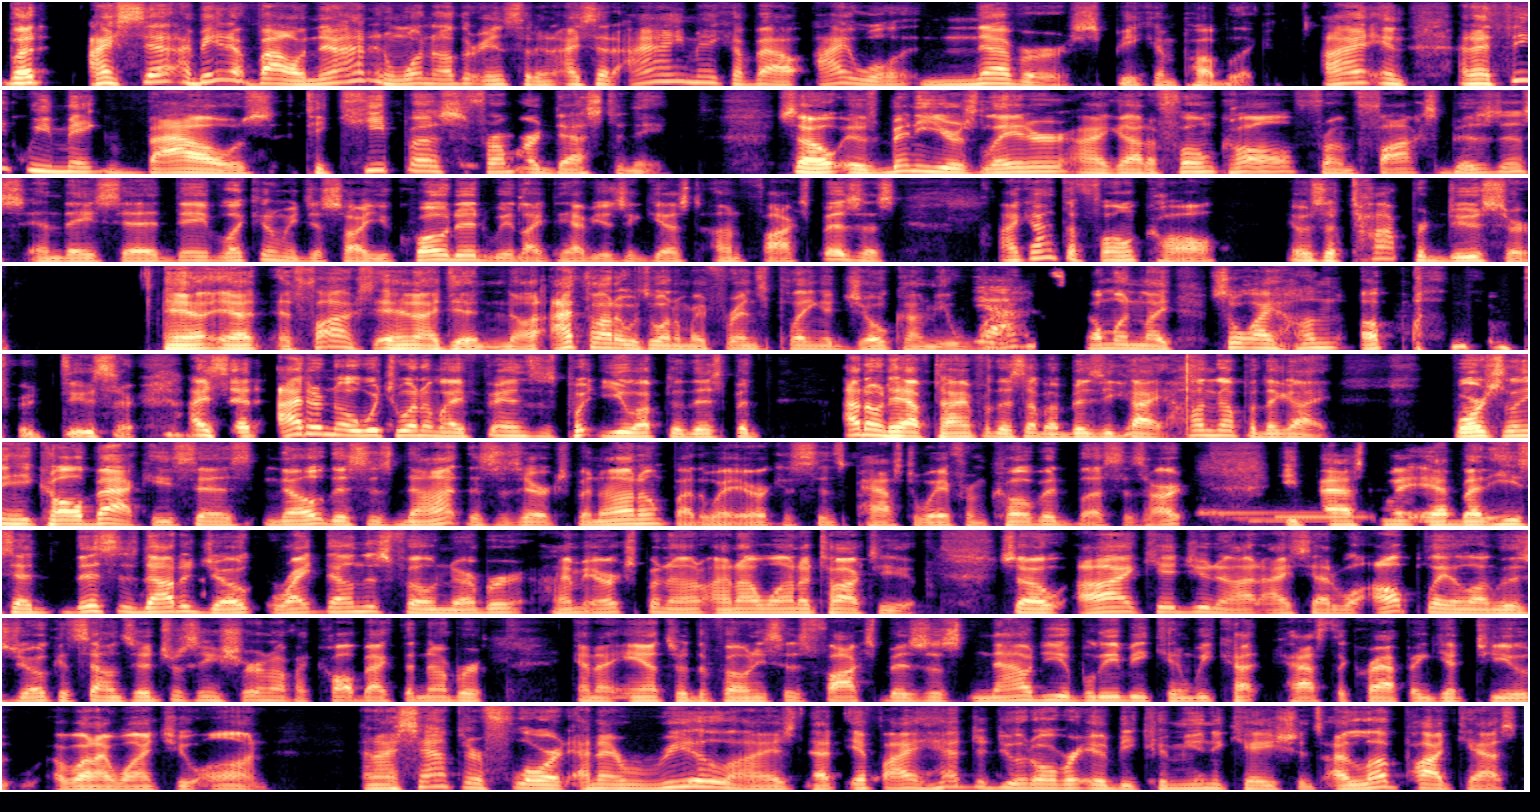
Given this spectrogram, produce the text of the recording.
But I said I made a vow, not in one other incident. I said, I make a vow, I will never speak in public. I and and I think we make vows to keep us from our destiny. So it was many years later. I got a phone call from Fox Business, and they said, "Dave Lykken, we just saw you quoted. We'd like to have you as a guest on Fox Business." I got the phone call. It was a top producer at, at, Fox, and I didn't know. I thought it was one of my friends playing a joke on me. Yeah. someone like? So I hung up on the producer. Mm-hmm. I said, "I don't know which one of my fans is putting you up to this, but I don't have time for this. I'm a busy guy. Hung up with the guy. Fortunately, he called back. He says, No, this is not. This is Eric Spinato. By the way, Eric has since passed away from COVID. Bless his heart. He passed away. Eh, but he said, This is not a joke. Write down this phone number. I'm Eric Spinato and I want to talk to you. So I kid you not. I said, Well, I'll play along with this joke. It sounds interesting. Sure enough, I call back the number and I answered the phone. He says, Fox Business, now do you believe me? Can we cut past the crap and get to you when I want you on? And I sat there floored and I realized that if I had to do it over, it would be communications. I love podcasts.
